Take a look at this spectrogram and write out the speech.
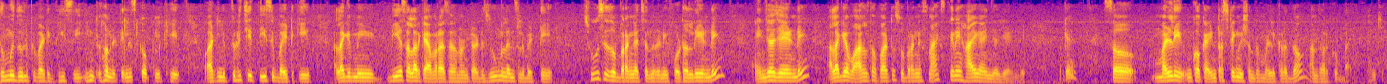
దుమ్ము దులిపి వాటికి తీసి ఇంట్లో ఉన్న టెలిస్కోప్లకి వాటిని తుడిచి తీసి బయటికి అలాగే మీ డిఎస్ఎల్ఆర్ కెమెరాస్ ఏమైనా ఉంటాడు జూమ్ లెన్స్లు పెట్టి చూసి శుభ్రంగా చంద్రుని ఫోటోలు తీయండి ఎంజాయ్ చేయండి అలాగే వాళ్ళతో పాటు శుభ్రంగా స్నాక్స్ తిని హాయిగా ఎంజాయ్ చేయండి. ఓకే సో మళ్ళీ ఇంకొక ఇంట్రెస్టింగ్ విషయంతో మళ్ళీ కలుద్దాం. అంతవరకు బాయ్ థ్యాంక్ యూ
